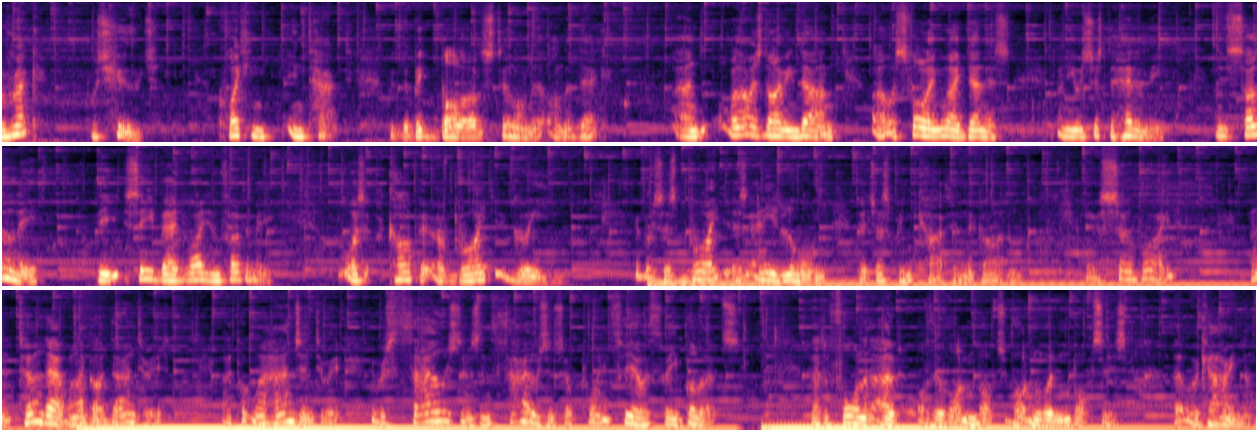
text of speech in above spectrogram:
The wreck was huge, quite in, intact, with the big bollard still on the on the deck. And when I was diving down, I was following Ray Dennis, and he was just ahead of me. And suddenly, the seabed right in front of me was a carpet of bright green. It was as bright as any lawn that had just been cut in the garden. It was so bright. And it turned out when I got down to it, I put my hands into it. It was thousands and thousands of .303 bullets that had fallen out of the rotten, box, rotten wooden boxes that were carrying them.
